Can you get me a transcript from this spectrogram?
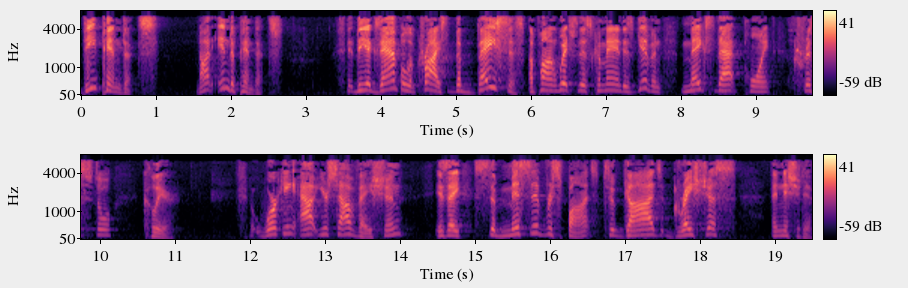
dependence, not independence. The example of Christ, the basis upon which this command is given, makes that point crystal clear. Working out your salvation is a submissive response to God's gracious initiative.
